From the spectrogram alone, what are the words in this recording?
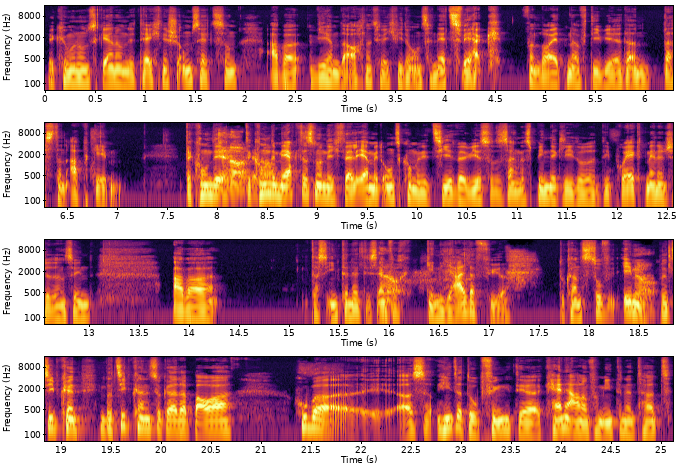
Wir kümmern uns gerne um die technische Umsetzung, aber wir haben da auch natürlich wieder unser Netzwerk von Leuten, auf die wir dann das dann abgeben. Der Kunde, genau, der genau. Kunde merkt das nur nicht, weil er mit uns kommuniziert, weil wir sozusagen das Bindeglied oder die Projektmanager dann sind. Aber das Internet ist einfach ja. genial dafür. Du kannst so eben ja. im Prinzip können, im Prinzip kann sogar der Bauer Huber äh, aus Hintertupfing, der keine Ahnung vom Internet hat,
